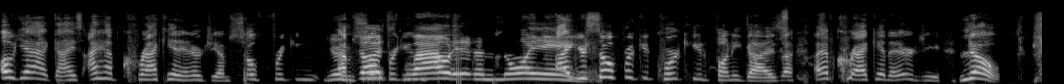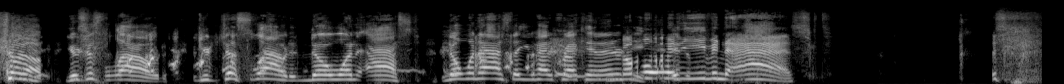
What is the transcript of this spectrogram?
"Oh yeah, guys, I have crackhead energy. I'm so freaking, You're I'm so just freaking loud and annoying. I, you're so freaking quirky and funny, guys. I, I have crackhead energy. No, shut up. You're just loud. You're just loud, and no one asked. No one asked that you had crackhead energy. no one It's- even asked.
